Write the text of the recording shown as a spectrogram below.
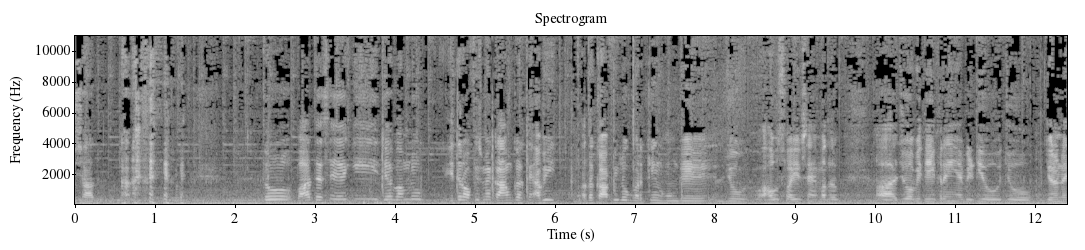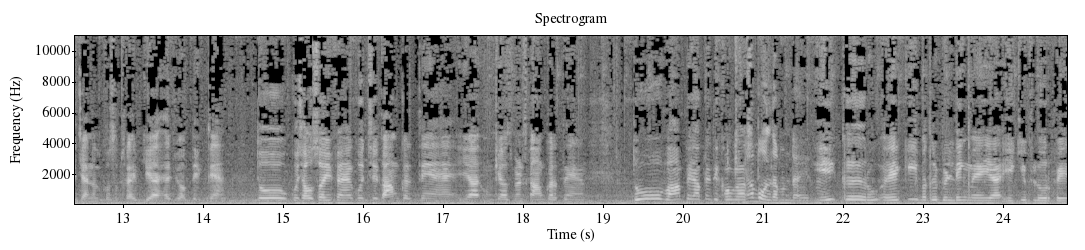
इरशाद। तो बात ऐसे है कि जब हम लोग इधर ऑफ़िस में काम करते हैं, अभी मतलब काफ़ी लोग वर्किंग होंगे, जो हाउस वाइफ है मतलब जो अभी देख रही हैं वीडियो जो जिन्होंने चैनल को सब्सक्राइब किया है, जो आप देखते हैं तो कुछ हाउस वाइफ हैं, कुछ काम करते हैं, या उनके हस्बैंड काम करते हैं तो वहाँ पे आपने देखा होगा बोलता मुंडा है? एक एक ही मतलब बिल्डिंग में या एक ही फ्लोर पे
